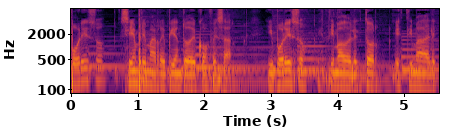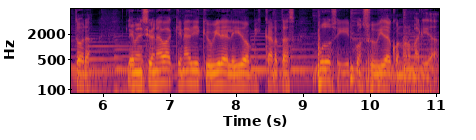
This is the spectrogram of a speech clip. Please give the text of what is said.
Por eso siempre me arrepiento de confesar. Y por eso, estimado lector, estimada lectora, le mencionaba que nadie que hubiera leído mis cartas pudo seguir con su vida con normalidad.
